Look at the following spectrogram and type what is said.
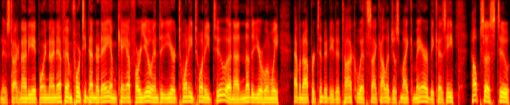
News Talk 98.9 FM, 1400 AM, KFRU into the year 2022, and another year when we have an opportunity to talk with psychologist Mike Mayer because he helps us to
